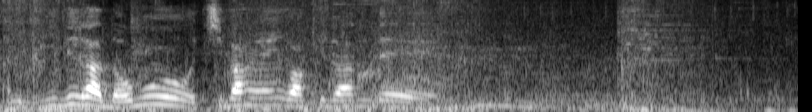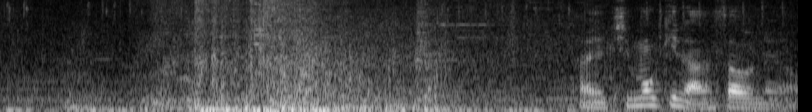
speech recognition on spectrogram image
아니 미드가 너무 지방형인 것 같기도 한데 팀원끼는 안 싸우네요.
